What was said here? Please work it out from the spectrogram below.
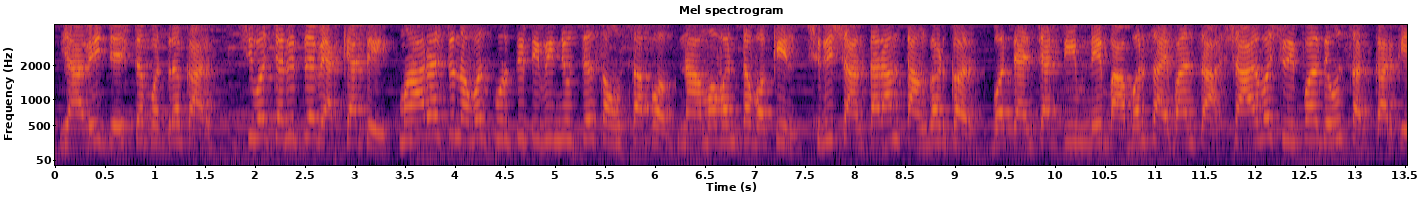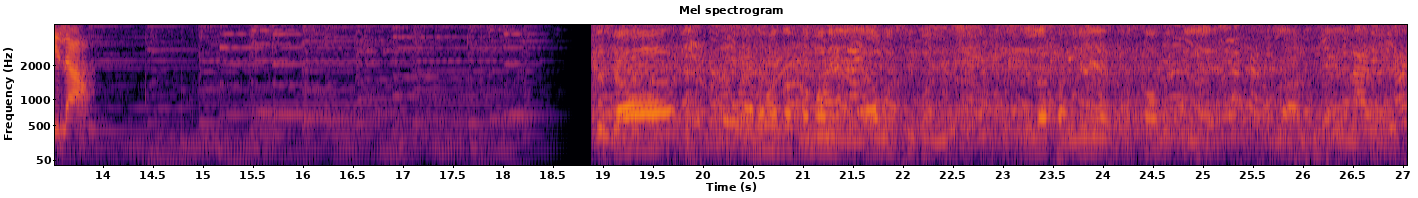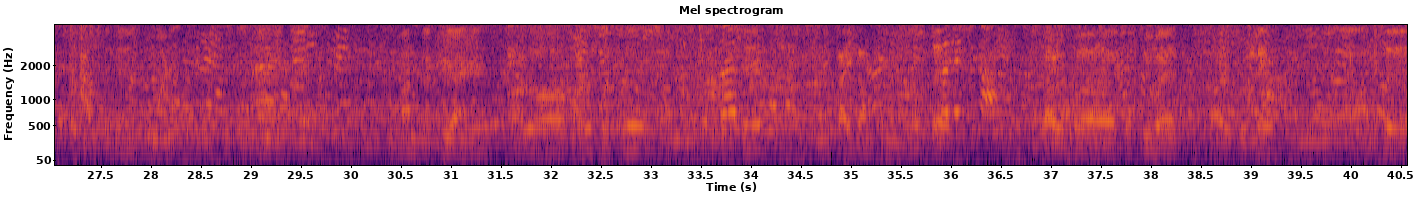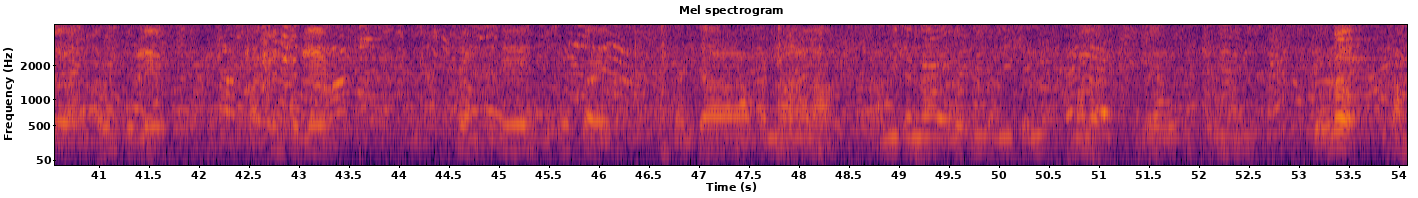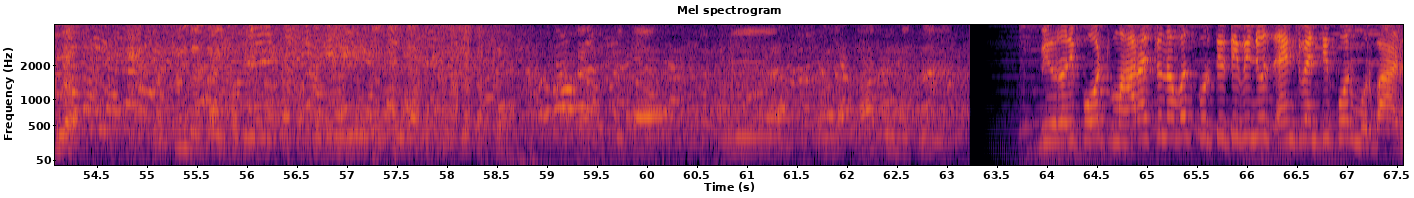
यावेळी ज्येष्ठ पत्रकार शिवचरित्र व्याख्याते महाराष्ट्र नवस्फूर्ती टीव्ही न्यूजचे संस्थापक नामवंत वकील श्री शांताराम तांगडकर व त्यांच्या टीमने बाबर साहेबांचा शाळ व श्रीफळ देऊन सत्कार केला. या कालावधाप्रमाणे यावर्षी पण आपल्याला चांगले प्रस्ताव भेटलेला आहे. आपला आनंद आहे. लोक शांततेप्रमाणे व्यवस्थित दर्शन घेत आहे तुफान गर्दी आहे. बाळू बाळू पट्टे आणि काही आमचे विश्वस्त आहेत. बाळू सचिव आहेत. बाळू कुर्ले आणि आमचे अरुण कुर्ले वाचन कुर्ले. असे आमचे जे विश्वस्त आहेत त्यांच्याकडनं आम्हाला आम्ही त्यांना व्यवस्थित आणि त्यांनी आम्हाला सगळं व्यवस्थित करून आम्ही जेवढं चांगलं दर्शन देता येईल पब्लिकला त्या पद्धतीने आम्ही दर्शन द्यायचा प्रयत्न करतो. त्या गोष्टीचा आम्ही कोणाला त्रास होऊन देत नाही. Bureau report Maharashtra Navsphurti TV news N twenty four Murbad.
